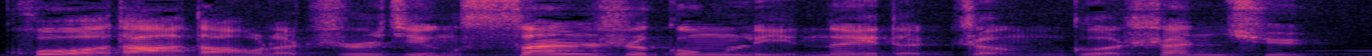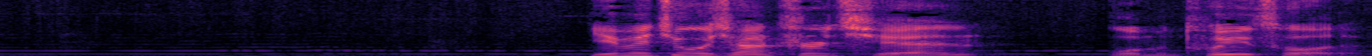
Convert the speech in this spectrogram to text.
扩大到了直径三十公里内的整个山区。因为就像之前我们推测的，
